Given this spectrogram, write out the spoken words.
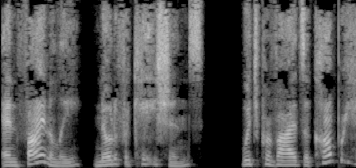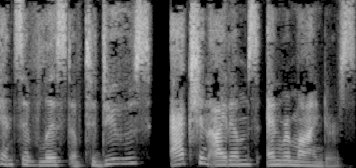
And finally, notifications, which provides a comprehensive list of to-dos, action items, and reminders.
